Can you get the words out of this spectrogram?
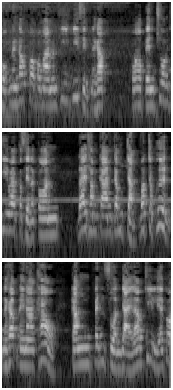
คมนะครับ ก็ประมาณวันที่ 20 นะครับ ก็เป็นช่วงที่ว่าเกษตรกรได้ทำการกำจัดวัชพืชนะครับ ในนาข้าวกันเป็นส่วนใหญ่แล้วที่เหลือก็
